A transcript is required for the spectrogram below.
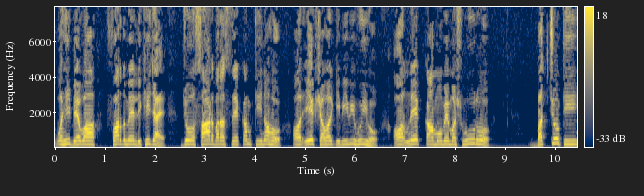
وہی بیوہ فرد میں لکھی جائے جو ساٹھ برس سے کم کی نہ ہو اور ایک شوہر کی بیوی ہوئی ہو اور نیک کاموں میں مشہور ہو، بچوں کی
